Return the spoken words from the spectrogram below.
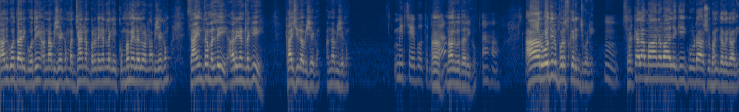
నాలుగో తారీఖు ఉదయం అన్నాభిషేకం మధ్యాహ్నం పన్నెండు గంటలకి కుంభమేళలో అన్నాభిషేకం సాయంత్రం మళ్ళీ ఆరు గంటలకి కాశీలో అభిషేకం అన్నాభిషేకం మీరు చేయబోతున్నారా నాలుగో తారీఖు ఆ రోజును పురస్కరించుకొని. సకల మానవాళికి కూడా శుభం కలగాలి.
